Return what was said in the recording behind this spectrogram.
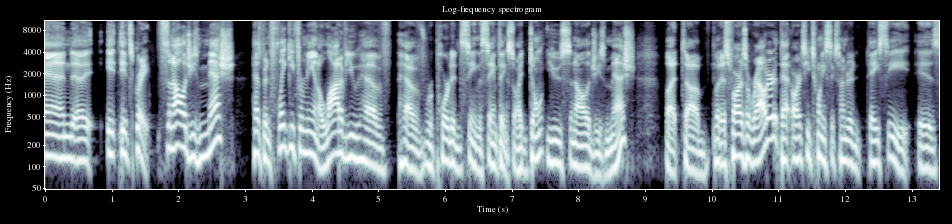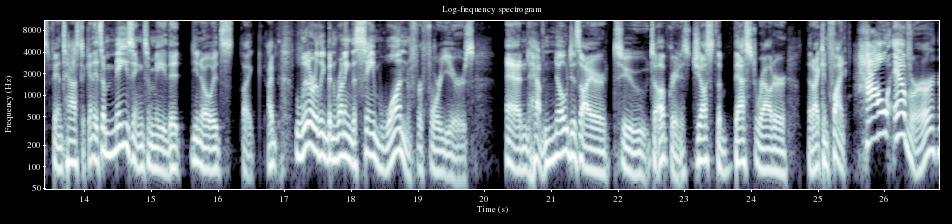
and uh, it, it's great. Synology's mesh has been flaky for me, and a lot of you have have reported seeing the same thing. So I don't use Synology's mesh, but uh, but as far as a router, that RT2600 AC is fantastic, and it's amazing to me that you know it's like I've literally been running the same one for four years and have no desire to to upgrade. It's just the best router that I can find. However,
